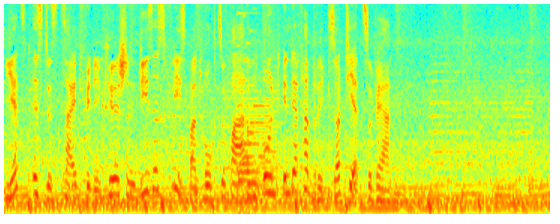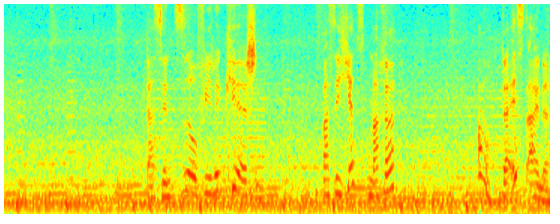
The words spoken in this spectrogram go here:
jetzt ist es Zeit für die Kirschen, dieses Fließband hochzufahren und in der Fabrik sortiert zu werden. Das sind so viele Kirschen. Was ich jetzt mache... Oh, da ist eine.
